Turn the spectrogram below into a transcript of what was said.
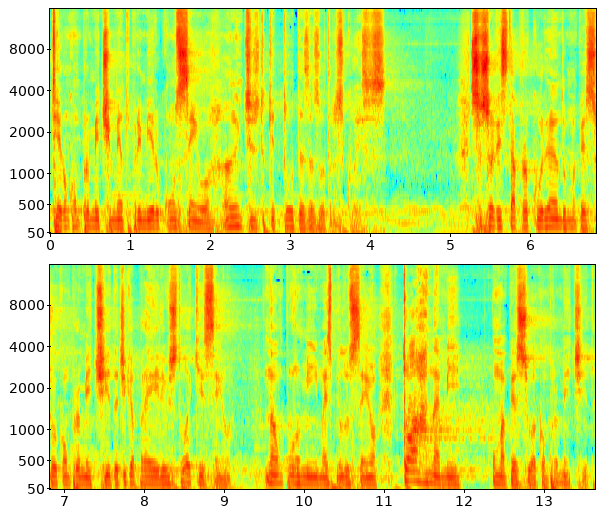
ter um comprometimento primeiro com o Senhor, antes do que todas as outras coisas. Se o Senhor está procurando uma pessoa comprometida, diga para Ele: Eu estou aqui, Senhor, não por mim, mas pelo Senhor. Torna-me uma pessoa comprometida.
